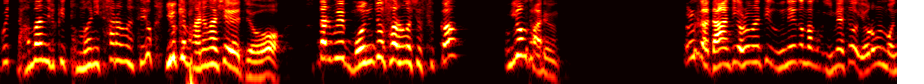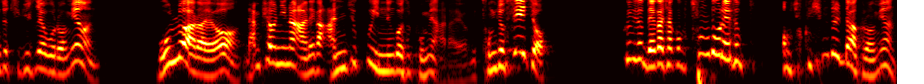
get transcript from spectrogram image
왜 나만 이렇게 더 많이 사랑하세요? 이렇게 반응하셔야죠. 나를 왜 먼저 사랑하셨을까? 이런 반응. 그러니까 나한테 여러분한테 은혜가 막 임해서 여러분을 먼저 죽이려고 그러면 뭘로 알아요? 남편이나 아내가 안 죽고 있는 것을 보면 알아요. 점점 세죠. 그래서 내가 자꾸 충돌해서 어 자꾸 힘들다 그러면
